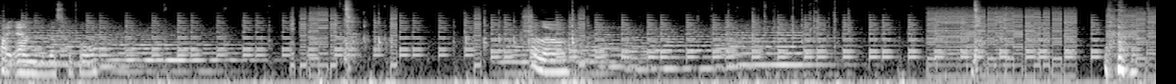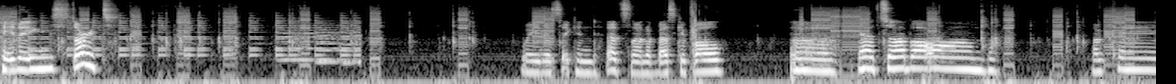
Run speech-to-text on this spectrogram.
I am the basketball. Hello. Hitting start! Wait a second, that's not a basketball. Uh, that's a bomb! Okay.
